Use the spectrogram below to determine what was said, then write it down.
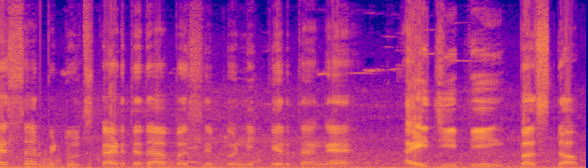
SRP டூல்ஸ்க்கு அடுத்ததாக பஸ் இப்போ நிற்கிறதாங்க ஐஜிபி பஸ் ஸ்டாப்.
